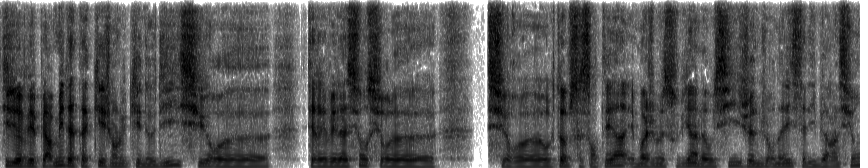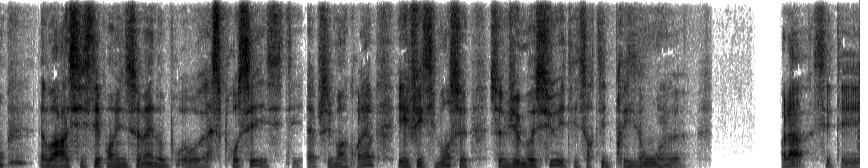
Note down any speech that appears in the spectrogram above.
Ce qui lui avait permis d'attaquer Jean-Luc Kennedy sur ses révélations sur le, sur octobre 61. Et moi, je me souviens, là aussi, jeune journaliste à Libération, d'avoir assisté pendant une semaine à ce procès. C'était absolument incroyable. Et effectivement, ce, vieux monsieur était sorti de prison. Mmh. voilà, c'était.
